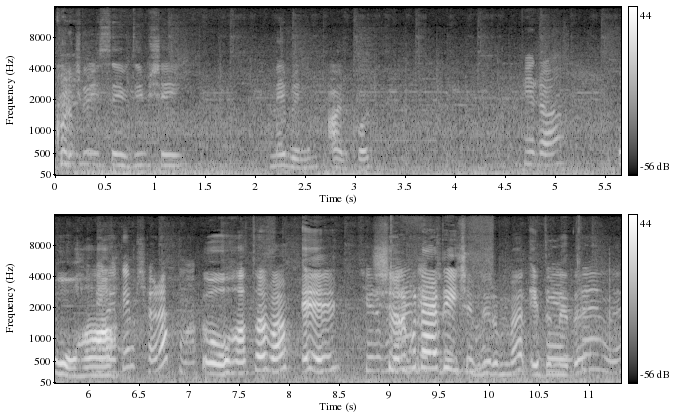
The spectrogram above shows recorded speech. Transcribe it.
Kulüpte sevdiğim şey ne benim? Alkol. Bira. Oha. Mi? Şarap mı? Oha tamam. E Şarabı şarabı nerede içebilirim ben? Edirne'de. Evde mi?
